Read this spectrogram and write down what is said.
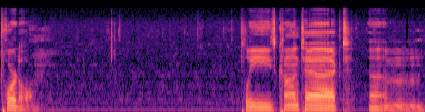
portal. Please contact um,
